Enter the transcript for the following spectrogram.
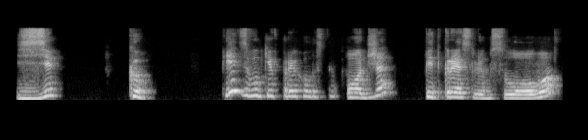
З, К. П'ять звуків приголосних. Отже, підкреслюємо слово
